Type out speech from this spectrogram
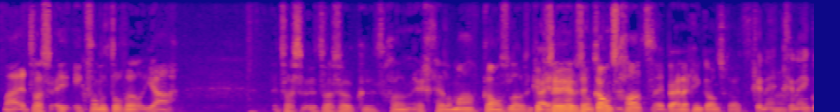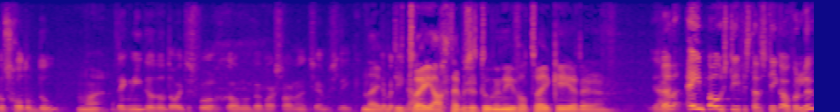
Maar het was, ik vond het toch wel, ja... Het was, het was ook het, gewoon echt helemaal kansloos. Ik heb ze, hebben ze een kans. gehad? Nee, bijna geen kans gehad. Geen, en- geen enkel schot op doel. Nee, Ik denk niet dat het ooit is voorgekomen bij Barcelona in de Champions League. nee want maar die naam- 2-8 hebben ze toen in ieder geval twee keer. eh, Ja. Wel één positieve statistiek over Luc.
